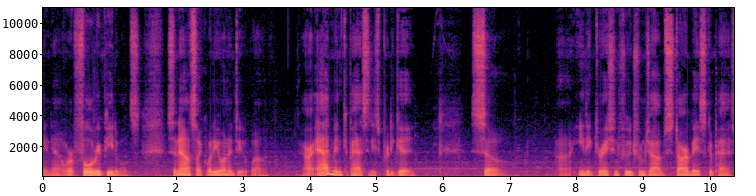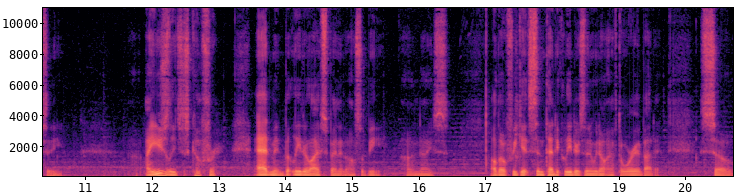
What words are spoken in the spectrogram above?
Okay, now we're full repeatables. So now it's like, what do you want to do? Well, our admin capacity is pretty good. So, uh, edict duration, food from jobs, starbase capacity. I usually just go for admin, but leader lifespan would also be uh, nice. Although if we get synthetic leaders, then we don't have to worry about it. So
